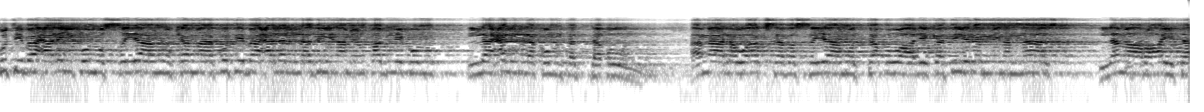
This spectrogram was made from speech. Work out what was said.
كتب عليكم الصيام كما كتب على الذين من قبلكم لعلكم تتقون. أما لو أكسب الصيام التقوى لكثير من الناس لما رأيت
